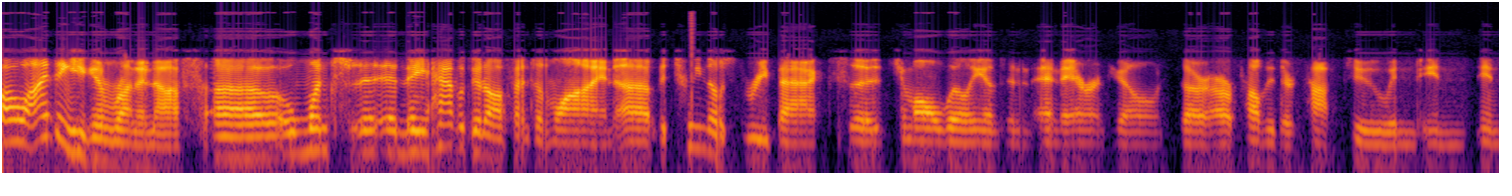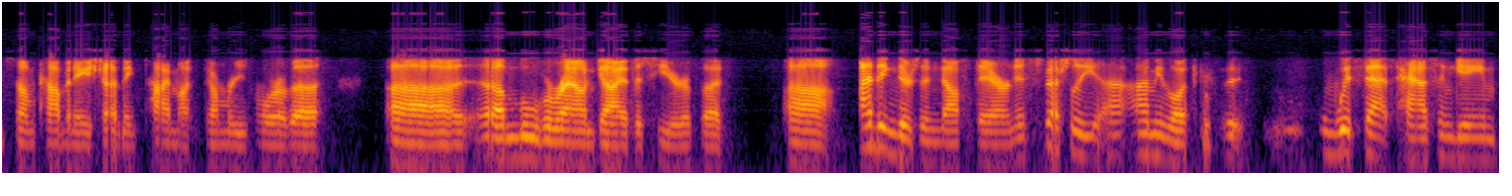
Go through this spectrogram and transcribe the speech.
Oh, I think you can run enough. Uh, once uh, they have a good offensive line, uh, between those three backs, uh, Jamaal Williams and, and Aaron Jones are, are probably their top two in, in, in some combination. I think Ty Montgomery is more of a, uh, a move around guy this year, but uh, I think there's enough there. And especially, I mean, look, with that passing game,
